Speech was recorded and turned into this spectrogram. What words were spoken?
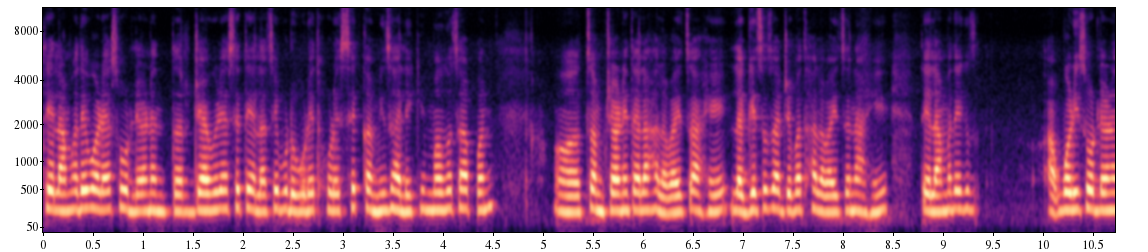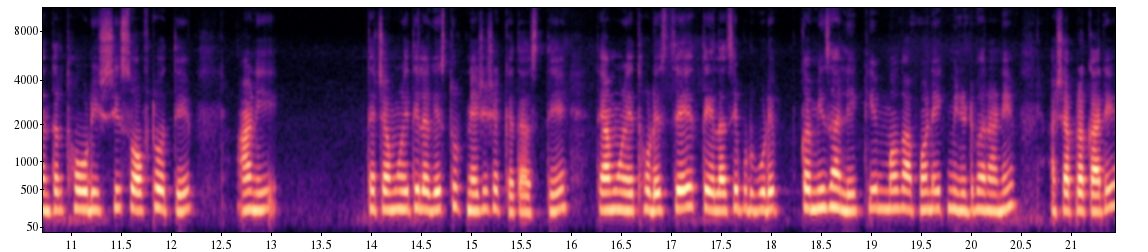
तेलामध्ये वड्या सोडल्यानंतर ज्यावेळी असे तेलाचे बुडबुडे थोडेसे कमी झाले की मगच आपण चमच्याने त्याला हलवायचं आहे. लगेचच अजिबात हलवायचं नाही. तेलामध्ये एक वडी सोडल्यानंतर थोडीशी सॉफ्ट होते आणि त्याच्यामुळे ती लगेच तुटण्याची शक्यता असते. त्यामुळे थोडेसे तेलाचे बुडबुडे कमी झाले की मग आपण एक मिनिटभराने अशा प्रकारे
